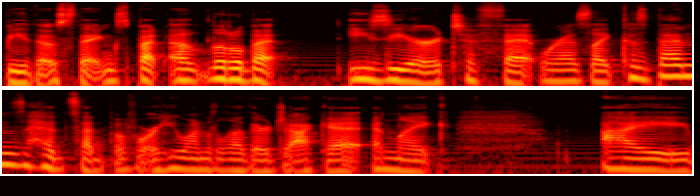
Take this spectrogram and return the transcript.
be those things, but a little bit easier to fit whereas like cuz Ben had said before he wanted a leather jacket and like I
